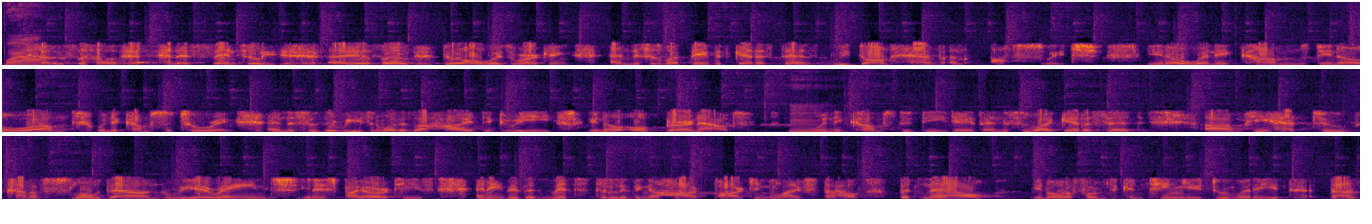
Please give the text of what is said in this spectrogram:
Wow. You know, so, and essentially, uh, so they're always working. And this is what David Guetta says: we don't have an off switch, you know, when it comes, you know, um, when it comes to touring. And this is the reason why there's a high degree, you know, of burnout when it comes to DJs. And this is why Guetta said um, he had to kind of slow down, rearrange, you know, his priorities, and he did admit to living a hard partying lifestyle. But now, in order for him to continue doing what he does,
